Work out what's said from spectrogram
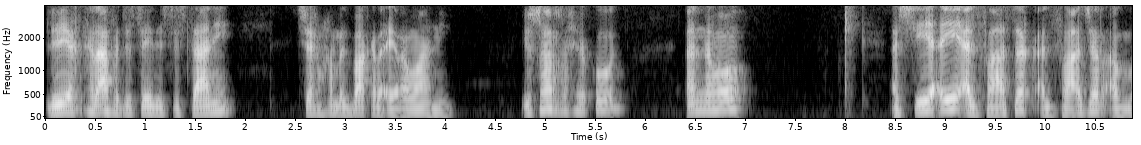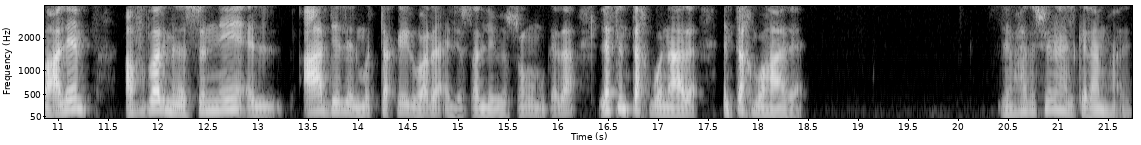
لخلافة السيد السيستاني الشيخ محمد باقر الأيرواني. يصرح يقول أنه الشيعي الفاسق الفاجر الظالم أفضل من السني العادل المتقي الورع اللي يصلي ويصوم وكذا. لا تنتخبون هذا انتخبوا هذا. زين هذا شنو هالكلام هذا؟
